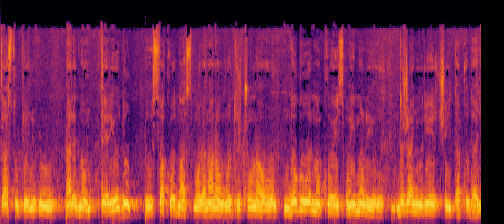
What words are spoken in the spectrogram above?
zastupljen u narednom periodu. Svako od nas mora naravno voditi računa o dogovorima koje smo imali, o držanju riječi i tako dalje.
